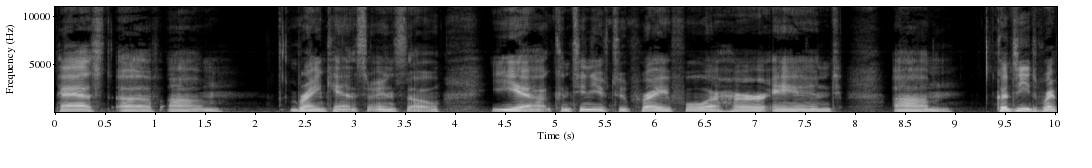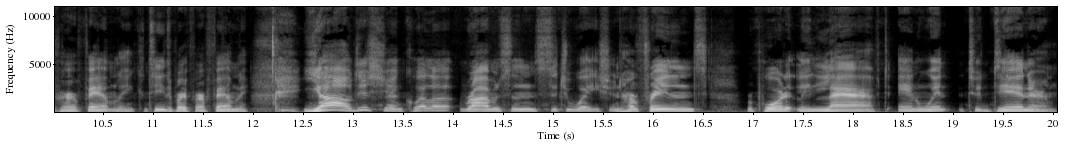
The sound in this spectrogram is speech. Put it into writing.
passed of um brain cancer and so yeah, continue to pray for her and um continue to pray for her family. Continue to pray for her family. Y'all, this Shanquella Robinson situation. Her friends reportedly laughed and went to dinner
